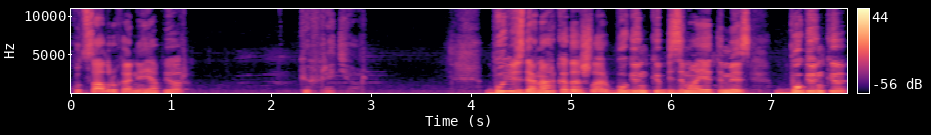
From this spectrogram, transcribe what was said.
kutsal ruha ne yapıyor? Küfrediyor. Bu yüzden arkadaşlar bugünkü bizim ayetimiz, bugünkü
